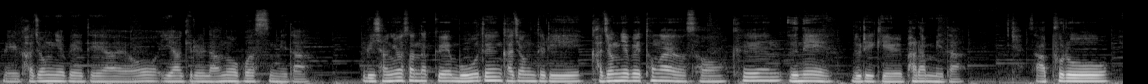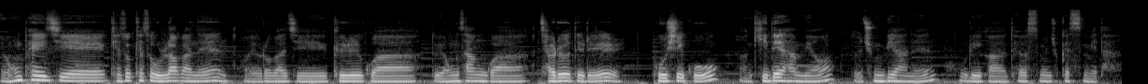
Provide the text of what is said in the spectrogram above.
우리 가정 예배에 대하여 이야기를 나누어 보았습니다. 우리 장효산학교의 모든 가정들이 가정 예배 통하여서 큰 은혜 누리길 바랍니다. 앞으로 홈페이지에 계속해서 올라가는 여러 가지 글과 또 영상과 자료들을 보시고 기대하며 또 준비하는 우리가 되었으면 좋겠습니다.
